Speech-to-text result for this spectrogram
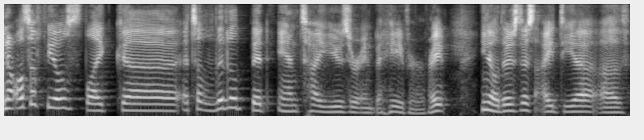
And it also feels like uh, it's a little bit anti-user in behavior, right? You know, there's this idea of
